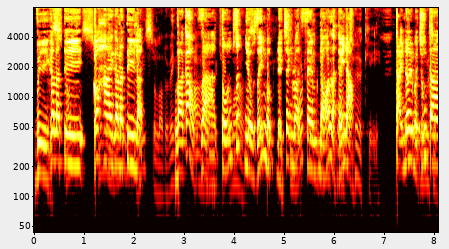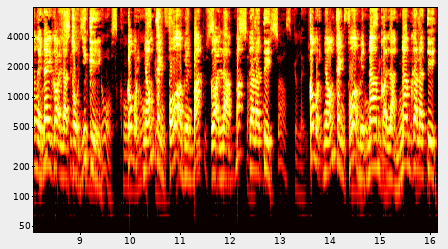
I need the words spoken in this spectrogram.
Vì Galati có hai Galati lận, và các học giả tốn rất nhiều giấy mực để tranh luận xem đó là cái nào. Tại nơi mà chúng ta ngày nay gọi là Thổ Nhĩ Kỳ, có một nhóm thành phố ở miền Bắc gọi là Bắc Galati, có một nhóm thành phố ở miền Nam gọi là Nam Galati.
